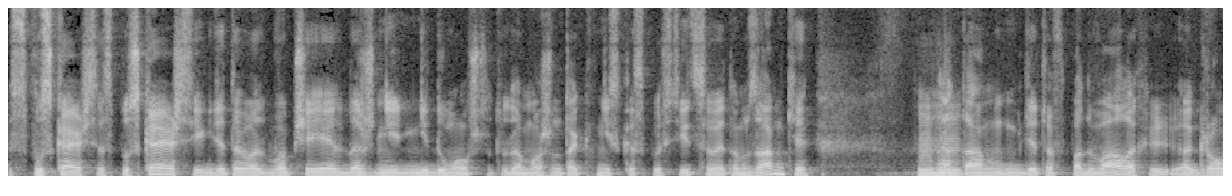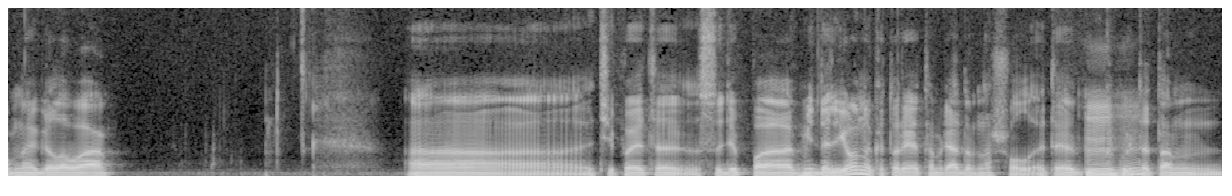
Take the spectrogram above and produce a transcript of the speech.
спускаешься, спускаешься, и где-то вот вообще я даже не, не думал, что туда можно так низко спуститься в этом замке угу. а там где-то в подвалах огромная голова. А, типа это, судя по медальону, который я там рядом нашел, это угу. какой-то там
